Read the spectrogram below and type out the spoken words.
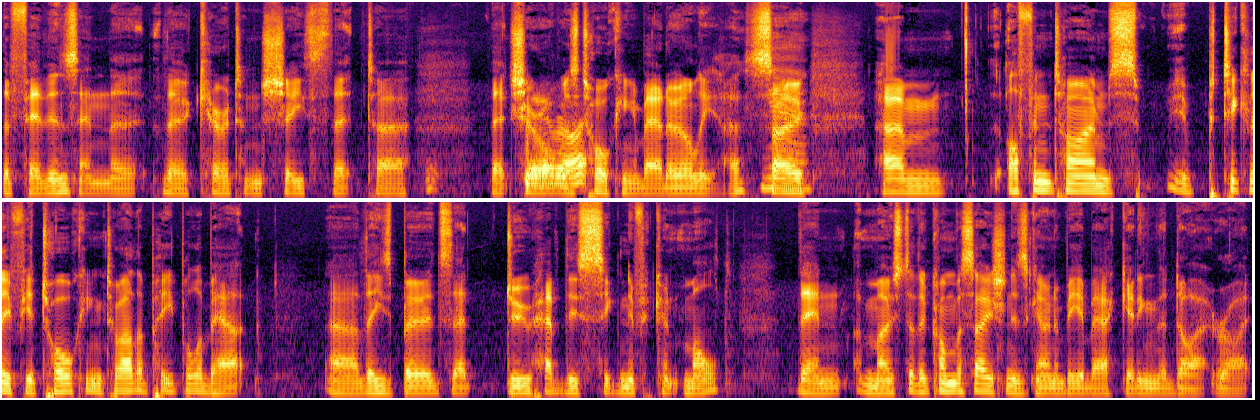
the feathers and the, the keratin sheath that uh, that Cheryl was right. talking about earlier. So um, oftentimes, particularly if you're talking to other people about uh, these birds that do have this significant molt, then most of the conversation is going to be about getting the diet right.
